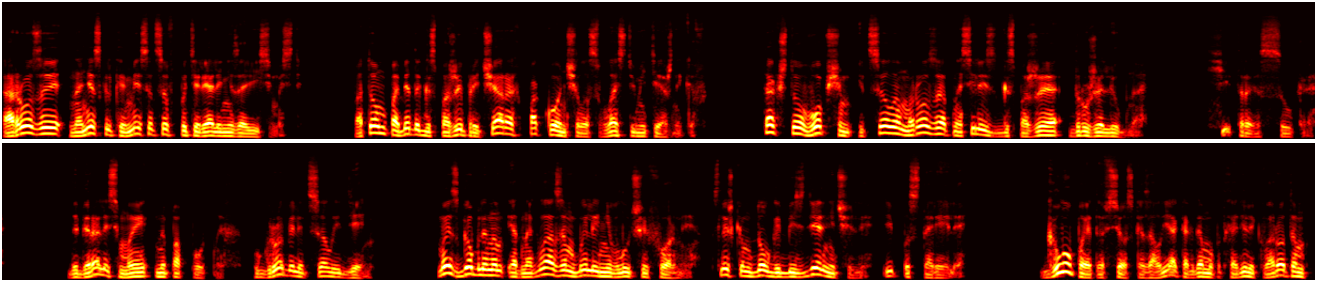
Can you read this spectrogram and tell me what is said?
а Розы на несколько месяцев потеряли независимость. Потом победа госпожи при чарах покончила с властью мятежников. Так что, в общем и целом, розы относились к госпоже дружелюбно. Хитрая сука. Добирались мы на попутных, угробили целый день. Мы с Гоблином и Одноглазым были не в лучшей форме, слишком долго бездельничали и постарели. «Глупо это все», — сказал я, когда мы подходили к воротам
